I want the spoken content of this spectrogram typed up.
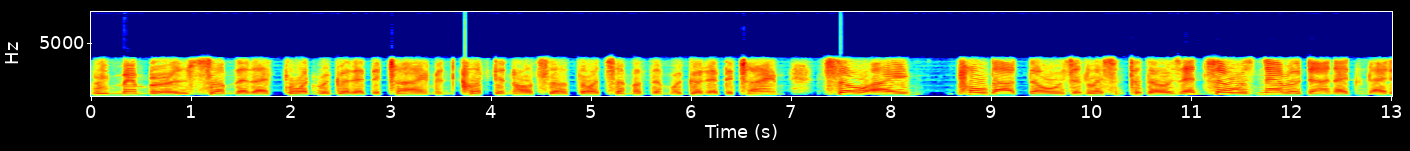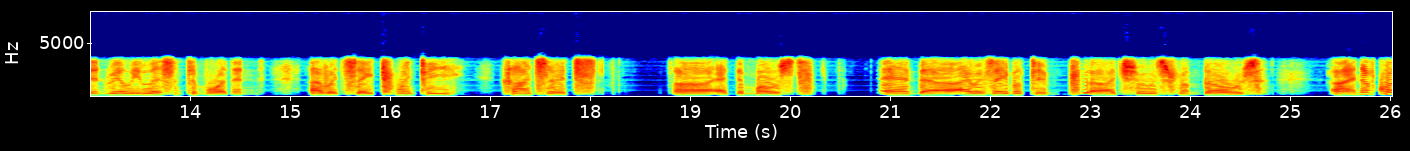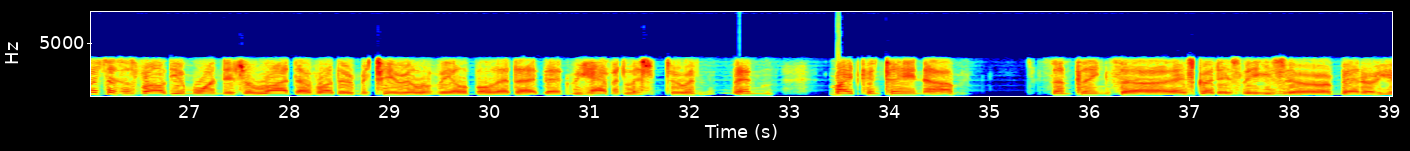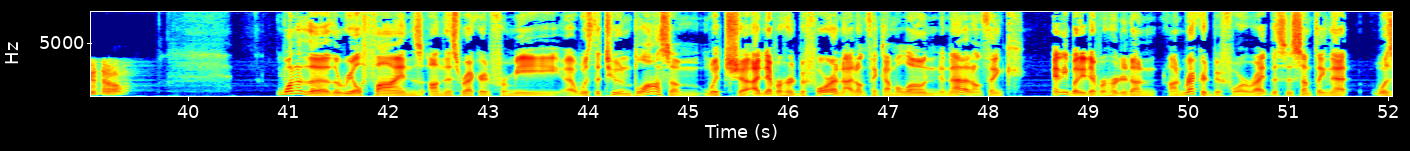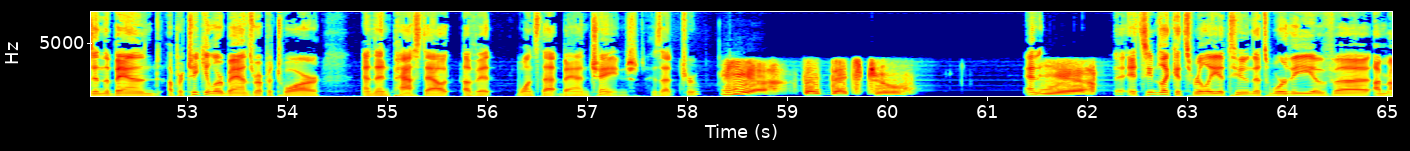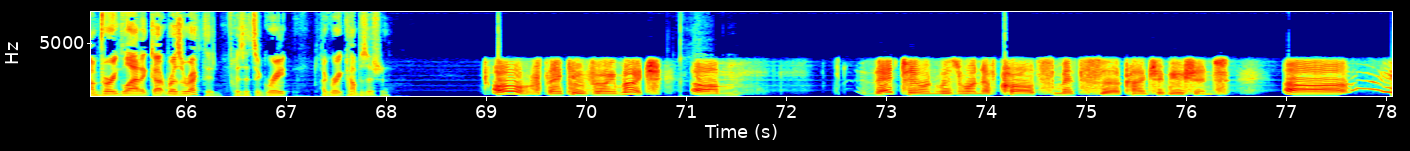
remember some that I thought were good at the time, and Clifton also thought some of them were good at the time. So I pulled out those and listened to those, and so it was narrowed down. I, I didn't really listen to more than, I would say, 20 concerts uh, at the most, and uh, I was able to uh, choose from those. Uh, and of course, this is volume one. There's a lot of other material available that that, that we haven't listened to, and and might contain um, some things uh, as good as these or better. You know. One of the, the real finds on this record for me uh, was the tune Blossom, which uh, I'd never heard before, and I don't think I'm alone in that. I don't think anybody had ever heard it on, on record before, right? This is something that was in the band, a particular band's repertoire, and then passed out of it once that band changed. Is that true? Yeah, that that's true. And yeah, it seems like it's really a tune that's worthy of. Uh, I'm I'm very glad it got resurrected because it's a great a great composition. Oh, thank you very much. Um, that tune was one of Carl Smith's uh, contributions. Uh,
